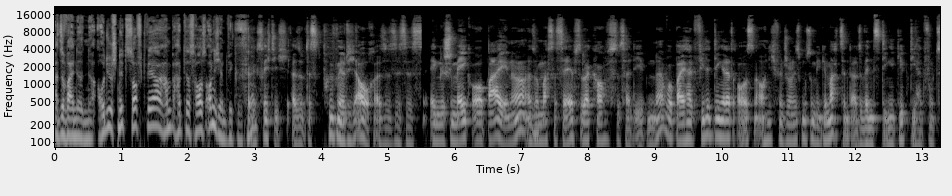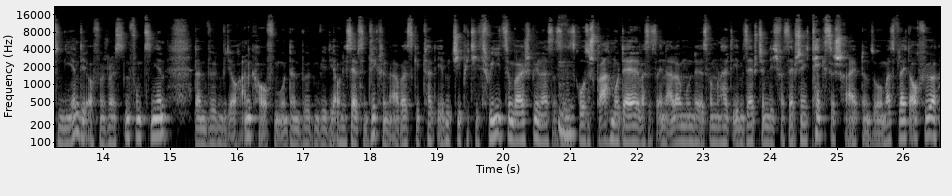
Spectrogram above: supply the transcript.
Also weil eine, eine Audioschnittsoftware hat das Haus auch nicht entwickelt. Ne? Das ist richtig. Also das prüfen wir natürlich auch. Also es ist das englische Make or Buy, ne? Also machst du es selbst oder kaufst du es halt eben, ne? Wobei halt viele Dinge da draußen auch nicht für den Journalismus irgendwie gemacht sind. Also wenn es Dinge gibt, die halt funktionieren, die auch für Journalisten funktionieren, dann würden wir die auch ankaufen und dann würden wir die auch nicht selbst entwickeln. Aber es gibt halt eben GPT-3 zum Beispiel, ne? das ist mhm. dieses große Sprachmodell, was es in aller Munde ist, wo man halt eben selbstständig, was selbstständig Texte schreibt und so. Und was vielleicht auch für,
